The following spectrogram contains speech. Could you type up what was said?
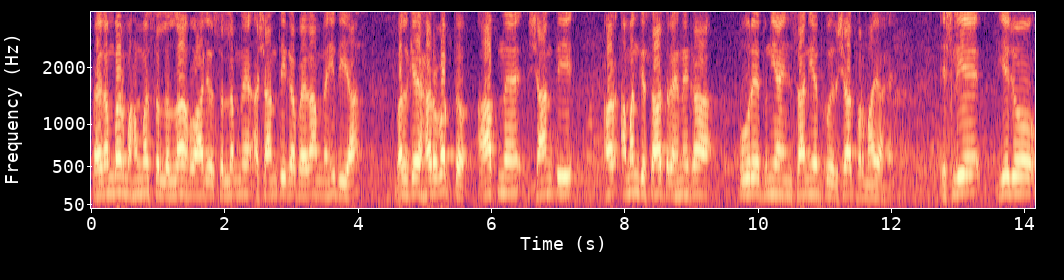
پیغمبر محمد صلی اللہ علیہ وسلم نے اشانتی کا پیغام نہیں دیا، بلکہ ہر وقت آپ نے شانتی اور امن کے ساتھ رہنے کا پورے دنیا انسانیت کو ارشاد فرمایا ہے۔ اس لیے یہ جو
